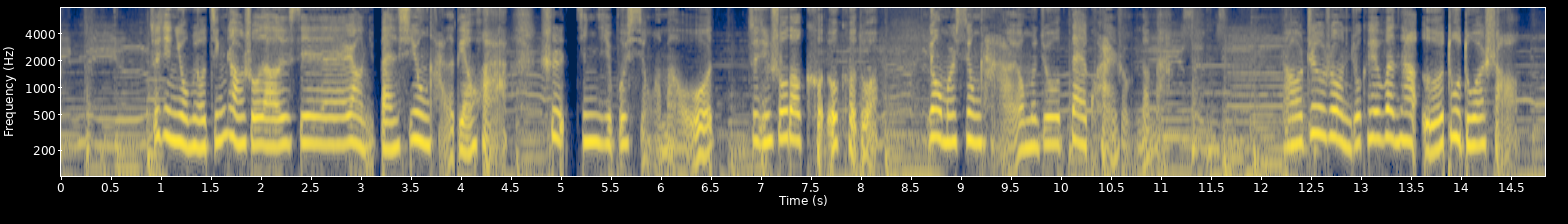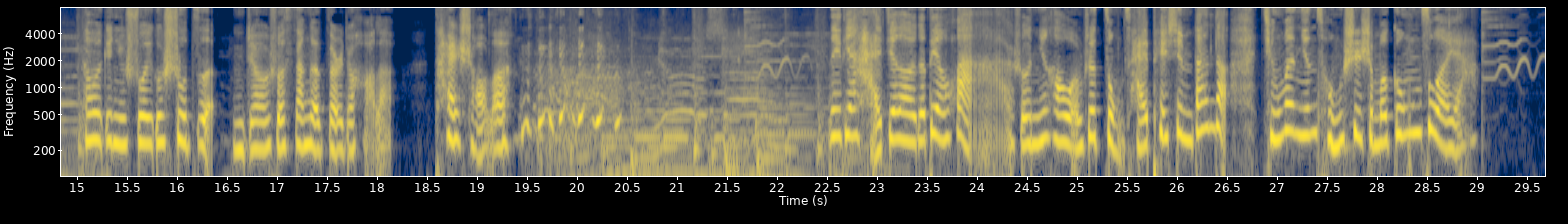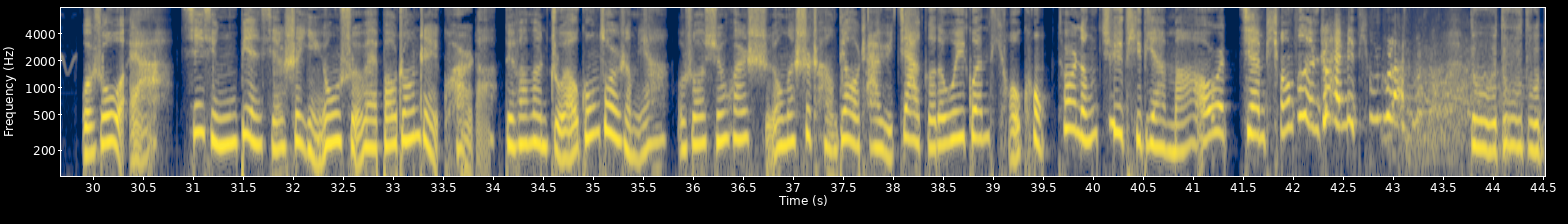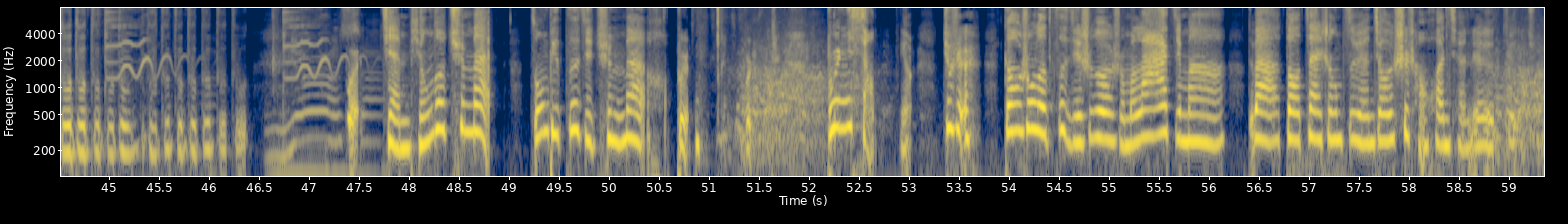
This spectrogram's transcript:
最近你有没有经常收到一些让你办信用卡的电话？是经济不行了吗？我最近收到可多可多，要么信用卡，要么就贷款什么的嘛。然后这个时候你就可以问他额度多少，他会给你说一个数字，你只要说三个字儿就好了。太少了。那天还接到一个电话啊，说：“您好，我们是总裁培训班的，请问您从事什么工作呀？”我说：“我呀，新型便携式饮用水外包装这一块的。”对方问：“主要工作是什么呀？”我说：“循环使用的市场调查与价格的微观调控。”他说：“能具体点吗？”我说：“捡瓶子，你这还没听出来吗？”嘟嘟嘟嘟嘟嘟嘟嘟嘟嘟嘟嘟嘟嘟。不是捡瓶子去卖，总比自己去卖好。不是，不是，不是你想，就是刚说了自己是个什么垃圾嘛，对吧？到再生资源交易市场换钱，这个这个去。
